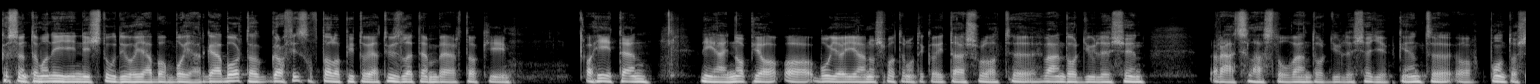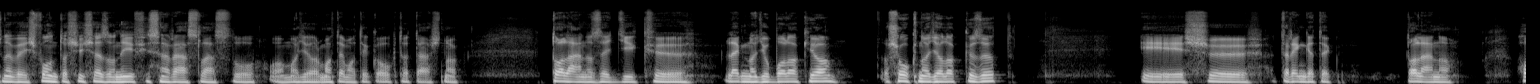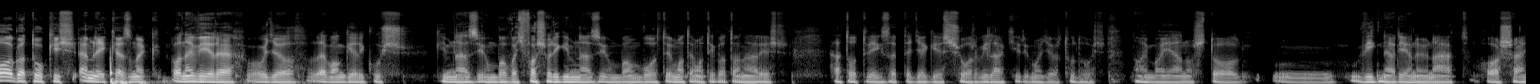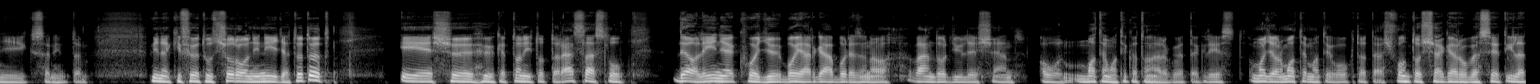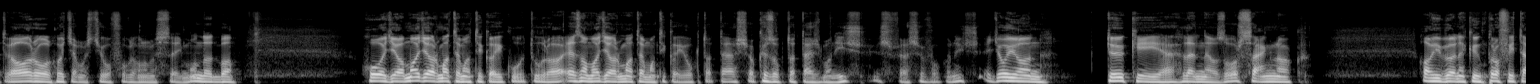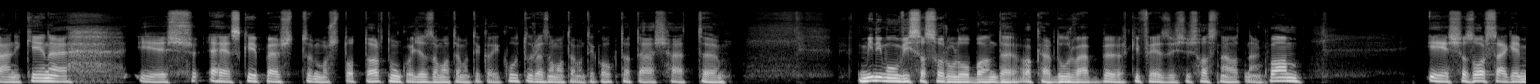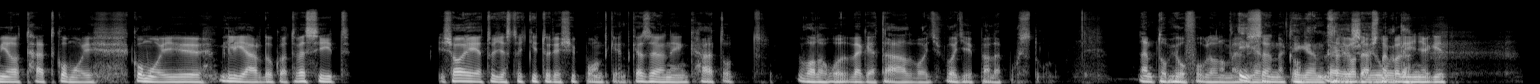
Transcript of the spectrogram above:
Köszöntöm a 4 stúdiójában Bolyár Gábort, a Graphisoft alapítóját, üzletembert, aki a héten néhány napja a Bolyai János Matematikai Társulat vándorgyűlésén Rácz László vándorgyűlés egyébként, a pontos neve is fontos is ez a név, hiszen Rácz László a magyar matematika oktatásnak talán az egyik legnagyobb alakja, a sok nagy alak között, és hát rengeteg, talán a hallgatók is emlékeznek a nevére, hogy az evangélikus gimnáziumban, vagy Fasari gimnáziumban volt ő matematika tanár, és hát ott végzett egy egész sor világhírű magyar tudós, Najman Jánostól, mm, Wigner Jenőn át, Harsányiig szerintem. Mindenki föl tud sorolni négyet, ötöt, és őket tanította Rász László, de a lényeg, hogy Bolyár Gábor ezen a vándorgyűlésen, ahol matematika tanárok vettek részt, a magyar matematika oktatás fontosságáról beszélt, illetve arról, hogyha most jól foglalom össze egy mondatba, hogy a magyar matematikai kultúra, ez a magyar matematikai oktatás, a közoktatásban is, és felsőfokon is, egy olyan tőkéje lenne az országnak, amiből nekünk profitálni kéne, és ehhez képest most ott tartunk, hogy ez a matematikai kultúra, ez a matematika oktatás, hát minimum visszaszorulóban, de akár durvább kifejezést is használhatnánk van, és az ország emiatt hát komoly, komoly milliárdokat veszít, és ahelyett, hogy ezt egy kitörési pontként kezelnénk, hát ott valahol vegetál, vagy, vagy éppen lepusztul. Nem tudom, jól foglalom el igen, ennek a, igen, az előadásnak a lényegét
